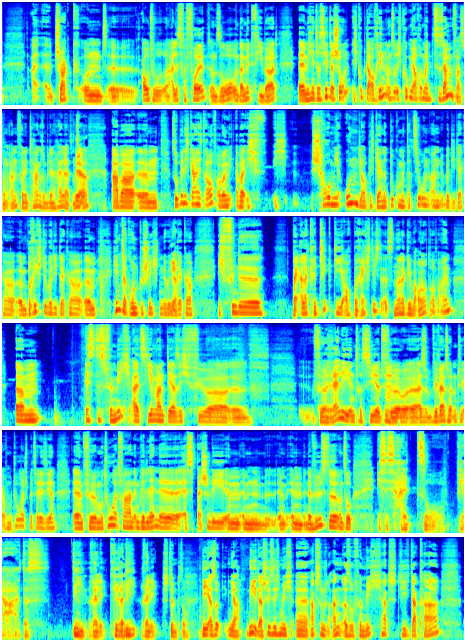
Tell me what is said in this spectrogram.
äh, Truck und äh, Auto und alles verfolgt und so und da mitfiebert. Äh, mich interessiert das schon. Ich gucke da auch hin und so. Ich gucke mir auch immer die Zusammenfassung an von den Tagen, so mit den Highlights und ja. so. Aber ähm, so bin ich gar nicht drauf. Aber, aber ich, ich schaue mir unglaublich gerne Dokumentationen an über die Decker, ähm, Berichte über die Decker, ähm, Hintergrundgeschichten über die ja. Decker. Ich finde, bei aller Kritik, die auch berechtigt ist, ne, da gehen wir auch noch drauf ein, ähm, ist es für mich als jemand, der sich für äh, für Rallye interessiert, für, mhm. äh, also wir werden uns heute natürlich auf Motorrad spezialisieren, äh, für Motorradfahren im Gelände, especially im, im, im, im, in der Wüste und so, ist es halt so, ja, das, die Rallye. Die Rallye. Die Rallye. Stimmt. So. Nee, also, ja, nee, da schließe ich mich äh, absolut an. Also für mich hat die Dakar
